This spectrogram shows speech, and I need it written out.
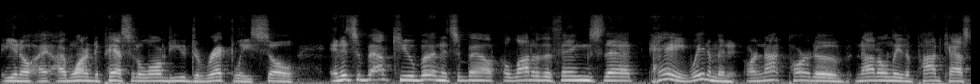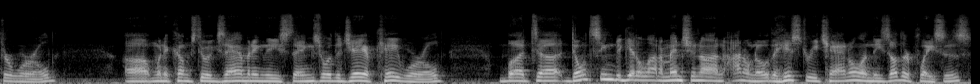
you know I, I wanted to pass it along to you directly. So and it's about Cuba and it's about a lot of the things that hey wait a minute are not part of not only the podcaster world uh, when it comes to examining these things or the JFK world but uh, don't seem to get a lot of mention on I don't know the History Channel and these other places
